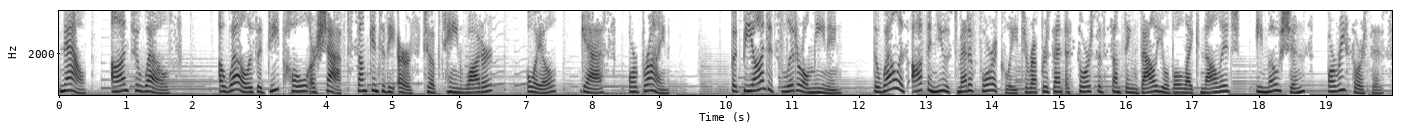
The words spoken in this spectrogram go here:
Now, on to wells. A well is a deep hole or shaft sunk into the earth to obtain water, oil, gas, or brine. But beyond its literal meaning, the well is often used metaphorically to represent a source of something valuable like knowledge, emotions, or resources.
